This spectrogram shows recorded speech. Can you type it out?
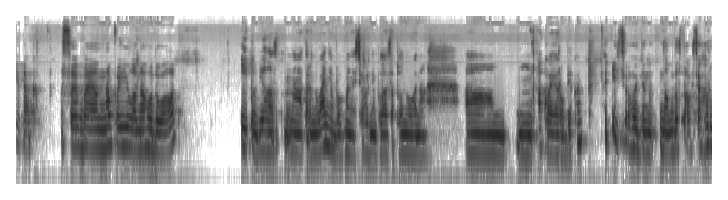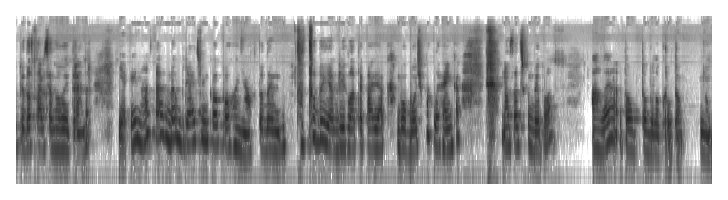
І так, себе напоїла, нагодувала і побігла на тренування, бо в мене сьогодні була запланована а, акваеробіка. І сьогодні нам достався групі, достався новий тренер, який нас так добряченько поганяв. Туди, туди я бігла така, як бобочка, легенька, назад шкандибала. Але то, то було круто. Ну,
